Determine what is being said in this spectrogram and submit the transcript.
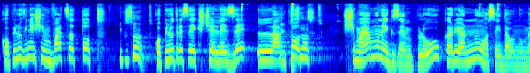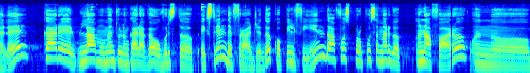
copilul vine și învață tot. Exact. Copilul trebuie să exceleze la Exact. tot. Și mai am un exemplu, căruia nu o să-i dau numele, care la momentul în care avea o vârstă extrem de fragedă, copil fiind, a fost propus să meargă în afară, în, uh,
